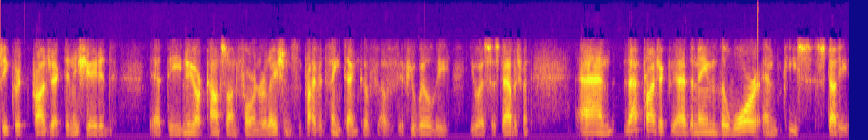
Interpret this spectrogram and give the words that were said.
secret project initiated at the New York Council on Foreign Relations, the private think tank of, of if you will, the U.S. establishment. And that project had the name the War and Peace Studies.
